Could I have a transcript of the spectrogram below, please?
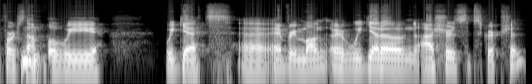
For hmm. example, mm. we we get uh, every month or we get an azure subscription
